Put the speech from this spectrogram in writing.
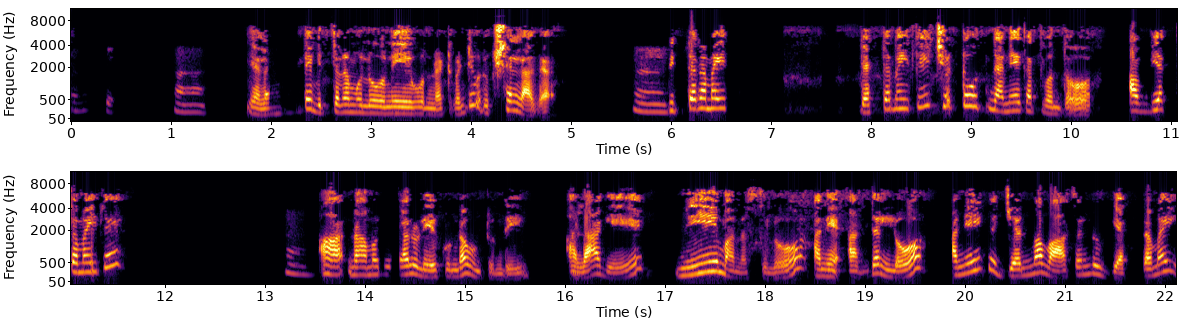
ఎలా అంటే విత్తనములోనే ఉన్నటువంటి వృక్షంలాగా. విత్తనమై వ్యక్తమైతే చెట్టు అవుతుంది అనేకత్వంతో అవ్యక్తమైతే ఆ నామరూపాలు లేకుండా ఉంటుంది. అలాగే నీ మనస్సులో అనే అర్థంలో అనేక జన్మ వాసనలు వ్యక్తమై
